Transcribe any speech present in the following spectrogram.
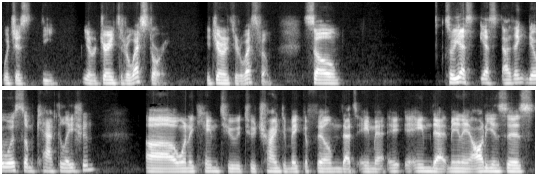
which is the you know Journey to the West story, to the West film. So, so yes, yes, I think there was some calculation uh, when it came to to trying to make a film that's aimed at aimed at mainland audiences,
